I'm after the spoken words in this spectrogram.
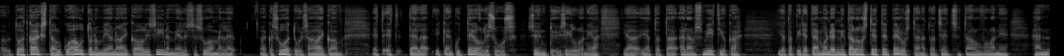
1800-luvun autonomian aika oli siinä mielessä Suomelle aika suotuisa aika, että, että täällä ikään kuin teollisuus syntyi silloin. Ja, ja, ja tota Adam Smith, joka – jota pidetään modernin taloustieteen perustajana 1700-luvulla, niin hän,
